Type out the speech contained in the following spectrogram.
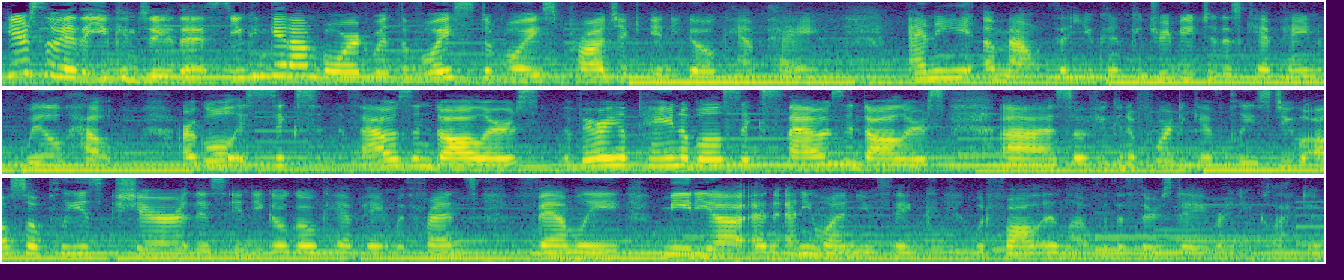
Here's the way that you can do this. You can get on board with the Voice to Voice Project Indiegogo campaign. Any amount that you can contribute to this campaign will help. Our goal is $6,000, a very obtainable $6,000. Uh, so if you can afford to give, please do. Also, please share this Indiegogo campaign with friends, family, media, and anyone you think would fall in love with the Thursday Writing Collective,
